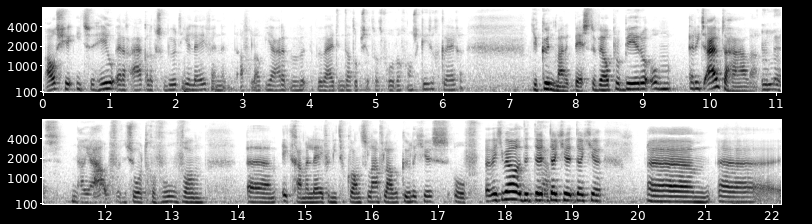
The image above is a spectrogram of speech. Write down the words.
als je iets heel erg akeligs gebeurt in je leven, en de afgelopen jaren hebben, we, hebben wij het in dat opzicht wat voor wel van onze kiezer gekregen. Je kunt maar het beste wel proberen om er iets uit te halen. Een les. Nou ja, of een soort gevoel van Um, ik ga mijn leven niet verkwanselen aan flauwe kulletjes. Of uh, weet je wel, de, de, ja. dat je. Dat je um, uh,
